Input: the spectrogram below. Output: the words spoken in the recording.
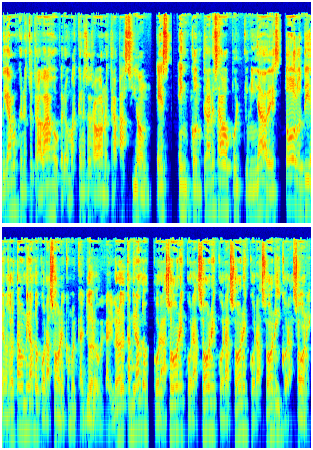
digamos que nuestro trabajo, pero más que nuestro trabajo, nuestra pasión es encontrar esas oportunidades todos los días. Nosotros estamos mirando corazones, como el cardiólogo. El cardiólogo está mirando corazones, corazones, corazones, corazones y corazones.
